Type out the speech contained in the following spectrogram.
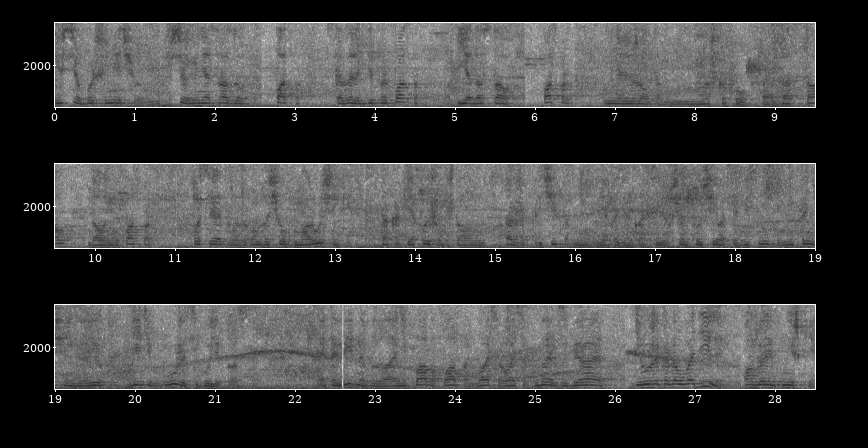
И все, больше нечего. Все, меня сразу паспорт. Сказали, где твой паспорт? Я достал паспорт, у меня лежал там на шкафу. Достал, дал ему паспорт. После этого он защелкнул наручники, так как я слышал, что он также кричит, там, ну, я хозяин квартиры, в чем случилось, объясните. Никто ничего не говорил, дети в ужасе были просто. Это видно было, они папа, папа, Вася, Вася, куда их забирают? И уже когда уводили, он говорит Мишке,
